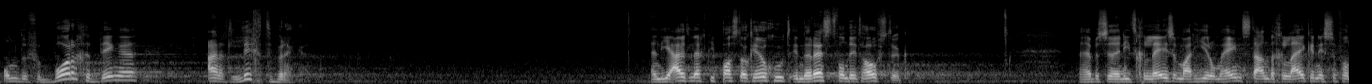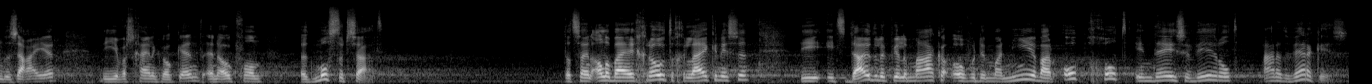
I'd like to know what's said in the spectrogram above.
om de verborgen dingen aan het licht te brengen. En die uitleg die past ook heel goed in de rest van dit hoofdstuk. We hebben ze niet gelezen, maar hieromheen staan de gelijkenissen van de zaaier, die je waarschijnlijk wel kent, en ook van het mosterdzaad. Dat zijn allebei grote gelijkenissen die iets duidelijk willen maken over de manier waarop God in deze wereld aan het werk is.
